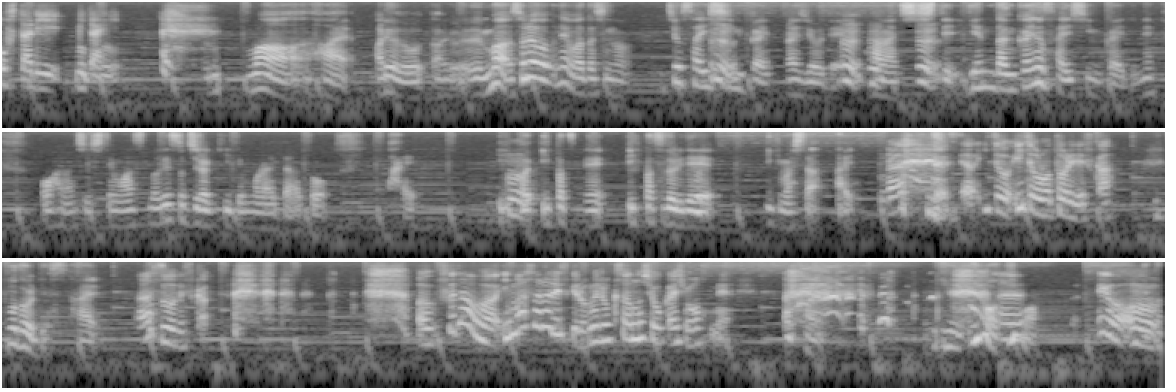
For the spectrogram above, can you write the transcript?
お二人みたいに。まあはい。ありがとう。あまあそれをね私の一応最新回のラジオでうんお話しして、現段階の最新回でねお話ししてますのでそちら聞いてもらえたらと。はい一発,、うん。一発目一発撮りで行きました。はい。いつもいつもの通りですか？一歩通りです。はい。あそうですか。あ普段は今更ですけどメロクさんの紹介しますね。はい。い今 今。今う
